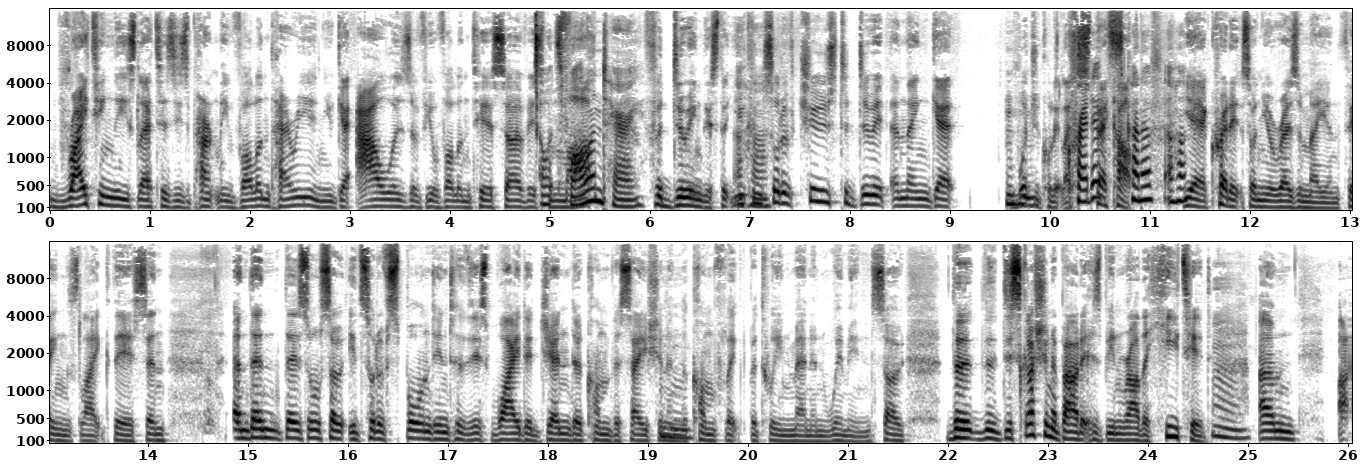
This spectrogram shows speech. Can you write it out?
writing these letters is apparently voluntary, and you get hours of your volunteer service. Oh, it's voluntary. for doing this. That you can uh-huh. sort of choose to do it and then get what mm-hmm. do you call it, like Credits, spec up, kind of? Uh-huh. yeah, credits on your resume and things like this, and and then there's also it sort of spawned into this wider gender conversation and the mm-hmm. conflict between men and women. So the the discussion about it has been rather heated. Mm. Um, I,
